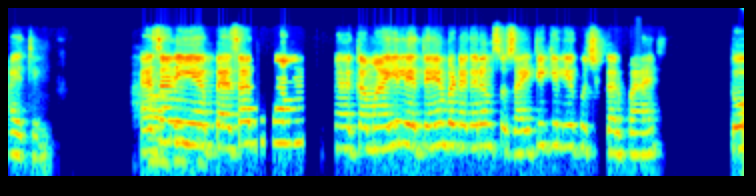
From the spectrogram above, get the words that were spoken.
आई थिंक ऐसा हाँ, नहीं है पैसा तो हम कमा ही लेते हैं बट अगर हम सोसाइटी के लिए कुछ कर पाए तो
